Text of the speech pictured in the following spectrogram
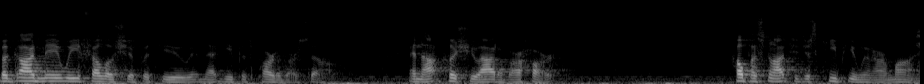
But God, may we fellowship with you in that deepest part of ourselves and not push you out of our heart. Help us not to just keep you in our mind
